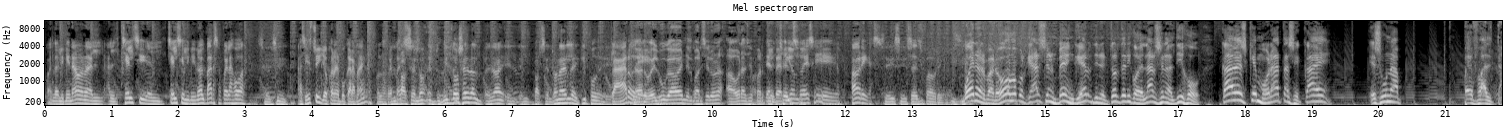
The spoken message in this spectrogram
cuando eliminaron al, al Chelsea, el Chelsea eliminó al Barça, fue la joda. Sí, sí. Así estoy yo con el Bucaramanga, con los El. Barcelona, en 2012 era el, era el- el Barcelona era el equipo de... Claro, Claro, de- él jugaba en el Barcelona, ahora hace parte del del Chelsea. ese Fábregas. Sí, sí, sí. Es Fábregas. Bueno, Álvaro, ojo, porque Arsene Wenger, director técnico del Arsenal, dijo, cada vez que Morata se cae, es una pe- falta.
